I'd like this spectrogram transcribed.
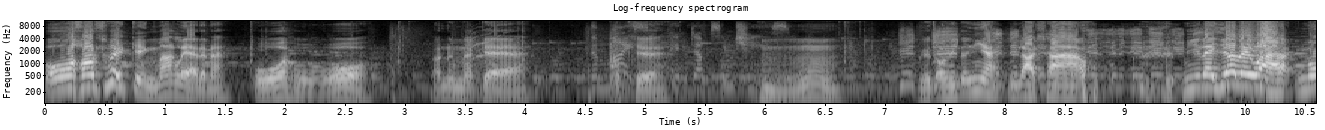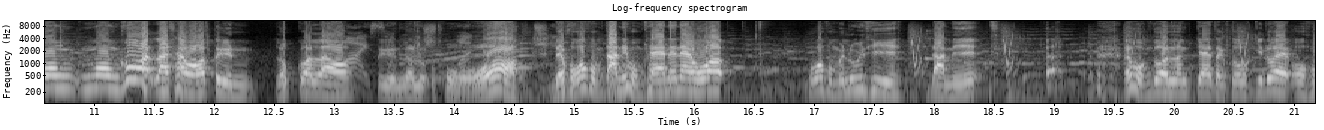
โอ้เขาช่วยเก่งมากเลยอะเดี๋ยวนะ โอ้โหแป๊บนึงนะแก The mice Okay. have picked up some หื cheese. มเดี๋ยวตรงนี้เนี่ยมีราชา มีอะไรเยอะเลยว่ะ งง งงโคตรราชาบอกว่าตื่นรบกวนเรา ตื่นแล้วโอ้โห เดี๋ยวผมว่าผมด่านนี้ผมแพ้แน่ๆเพราะว่า ราะว่าผมไม่รู้วิธีด่านนี้ แล้วผมโดนรังแกจากตัวกี้ด้วย โอ้โห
